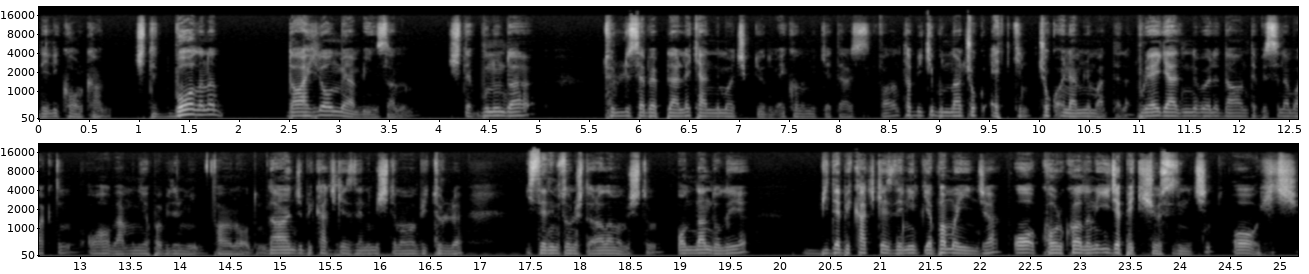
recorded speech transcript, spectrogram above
deli korkan, işte bu alana dahil olmayan bir insanım. İşte bunu da türlü sebeplerle kendimi açıklıyordum. Ekonomik yetersizlik falan. Tabii ki bunlar çok etkin, çok önemli maddeler. Buraya geldiğimde böyle dağın tepesine baktım. Oha ben bunu yapabilir miyim falan oldum. Daha önce birkaç kez denemiştim ama bir türlü istediğim sonuçları alamamıştım. Ondan dolayı bir de birkaç kez deneyip yapamayınca o korku alanı iyice pekişiyor sizin için. O hiç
